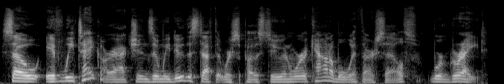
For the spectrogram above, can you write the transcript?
So, if we take our actions and we do the stuff that we're supposed to and we're accountable with ourselves, we're great.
